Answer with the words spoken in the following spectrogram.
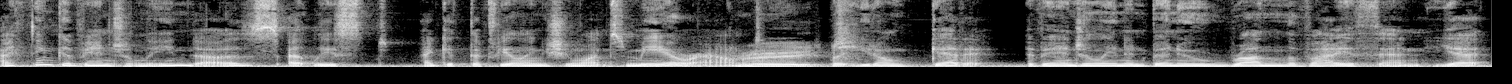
I think Evangeline does. At least I get the feeling she wants me around. Great. But you don't get it. Evangeline and Benu run Leviathan, yet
